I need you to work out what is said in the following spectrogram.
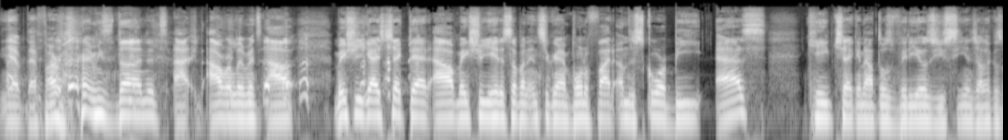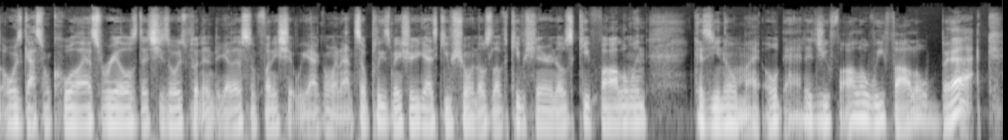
Yep, that fire timing's done. It's hour limits out. Make sure you guys check that out. Make sure you hit us up on Instagram, bonafide underscore BS. Keep checking out those videos. You see, Angelica's always got some cool ass reels that she's always putting together. Some funny shit we got going on. So please make sure you guys keep showing those love, keep sharing those, keep following. Because you know my old adage, you follow, we follow back.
